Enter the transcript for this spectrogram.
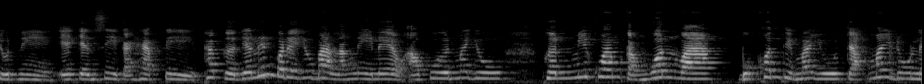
จุดนี้เอเจนซี่ก็แฮปปี้ถ้าเกิดเยลินบ่ได้อยู่บ้านหลังนี้แล้วเอาปืนมาอยู่ เพิ่นมีความกังวลว่าบุคคลที่มาอยู่จะไม่ดูแล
